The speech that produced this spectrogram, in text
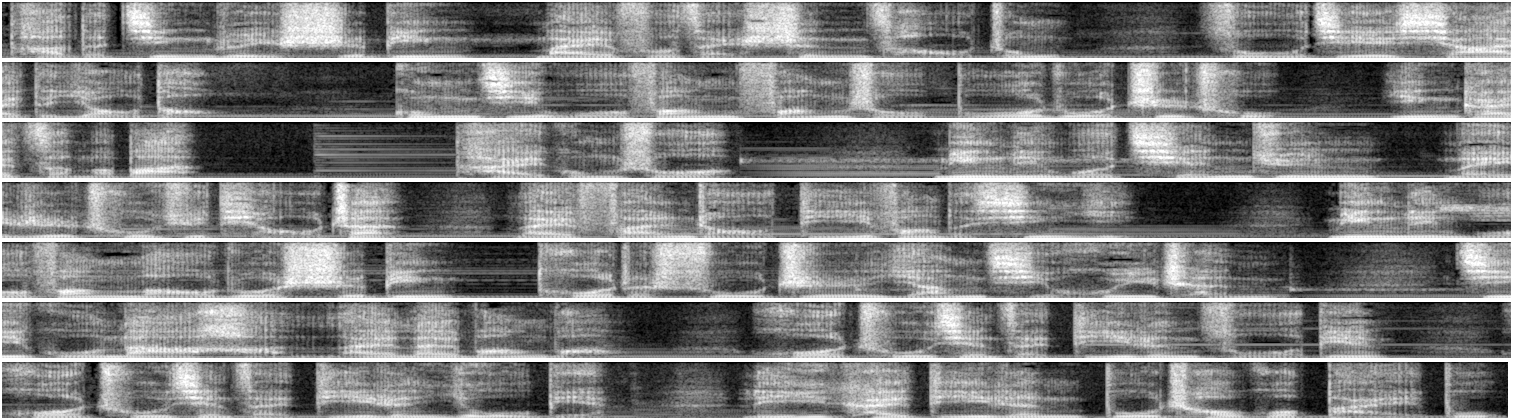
他的精锐士兵埋伏在深草中，阻截狭隘的要道，攻击我方防守薄弱之处，应该怎么办？太公说。命令我前军每日出去挑战，来烦扰敌方的心意；命令我方老弱士兵拖着树枝扬起灰尘，击鼓呐喊，来来往往，或出现在敌人左边，或出现在敌人右边，离开敌人不超过百步，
